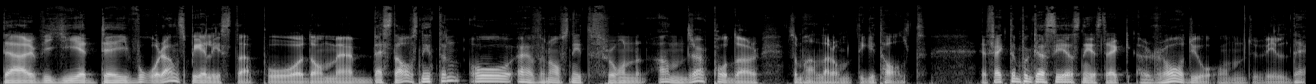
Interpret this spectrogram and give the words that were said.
där vi ger dig våran spellista på de eh, bästa avsnitten och även avsnitt från andra poddar som handlar om digitalt. Effekten.se radio om du vill det.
